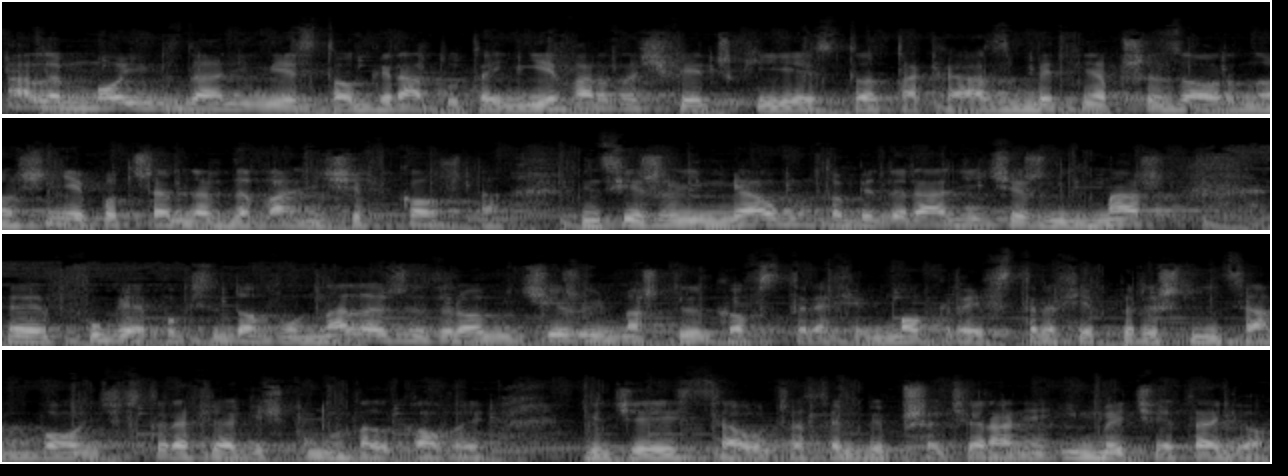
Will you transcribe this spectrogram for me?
ale moim zdaniem jest to gra tutaj nie warta świeczki, jest to taka zbytnia przezorność, niepotrzebne wdawanie się w koszta. Więc jeżeli miałbym Tobie doradzić, jeżeli masz e, fugę epoksydową, należy zrobić, jeżeli masz tylko w strefie mokrej, w strefie prysznica, bądź w strefie jakiejś umywalkowej, gdzie jest cały czas jakby przecieranie i mycie tego,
